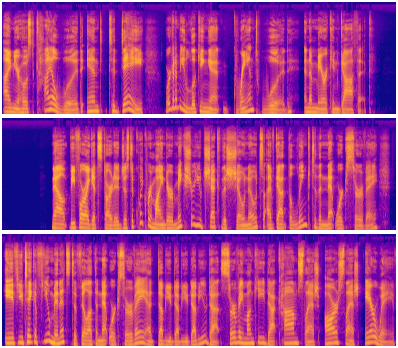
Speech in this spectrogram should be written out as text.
I'm your host, Kyle Wood, and today we're going to be looking at Grant Wood and American Gothic. Now, before I get started, just a quick reminder make sure you check the show notes. I've got the link to the network survey. If you take a few minutes to fill out the network survey at www.surveymonkey.com slash r slash airwave,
